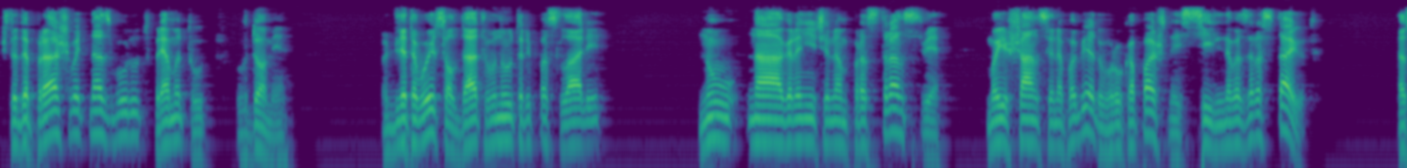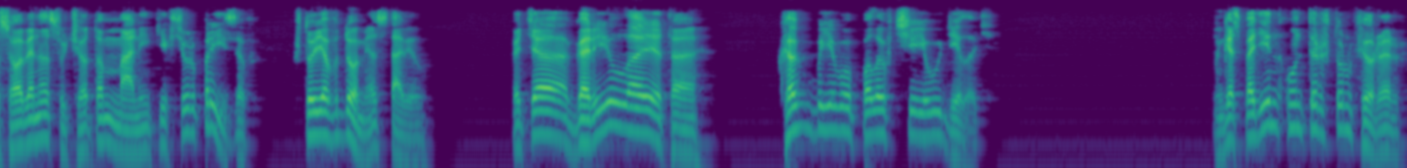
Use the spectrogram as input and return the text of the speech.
что допрашивать нас будут прямо тут, в доме. Для того и солдат внутрь послали. Ну, на ограниченном пространстве мои шансы на победу в рукопашной сильно возрастают, особенно с учетом маленьких сюрпризов, что я в доме оставил. Хотя горилла это как бы его половчее уделать? «Господин унтерштурмфюрер,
